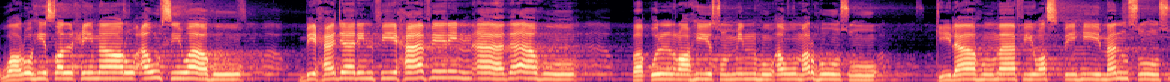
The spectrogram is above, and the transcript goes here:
ورهص الحمار أو سواه بحجر في حافر آذاه فقل رهيص منه أو مرهوص. كلاهما في وصفه منصوص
